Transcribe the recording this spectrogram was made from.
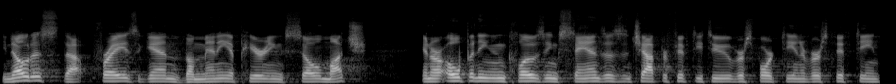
You notice that phrase again, the many appearing so much in our opening and closing stanzas in chapter 52, verse 14 and verse 15,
